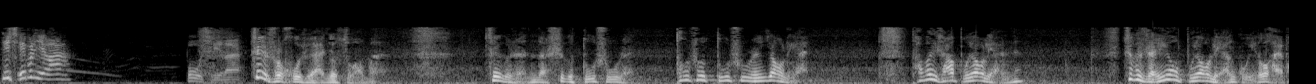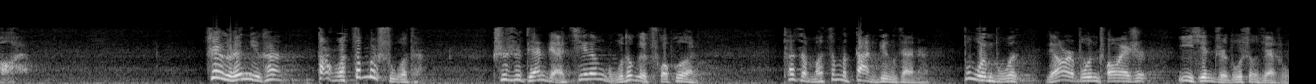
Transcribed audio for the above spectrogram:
你起不起来？不起来。这时候胡雪岩就琢磨，这个人呢是个读书人，都说读书人要脸。他为啥不要脸呢？这个人要不要脸，鬼都害怕呀。这个人，你看，大伙这么说他，指指点点，脊梁骨都给戳破了。他怎么这么淡定在那儿，不闻不问，两耳不闻窗外事，一心只读圣贤书？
